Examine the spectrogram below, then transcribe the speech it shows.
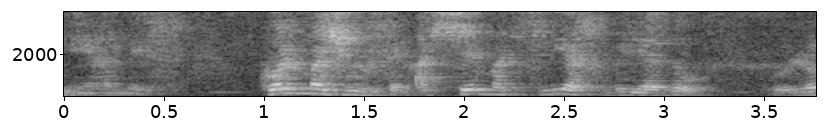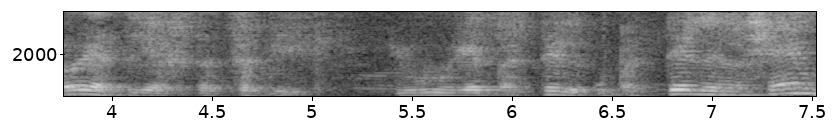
נהיה נס. כל מה שהוא עושה, השם מצליח בידו. הוא לא יטריח את הצדיק, כי הוא יהיה בטל, הוא בטל אל השם,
